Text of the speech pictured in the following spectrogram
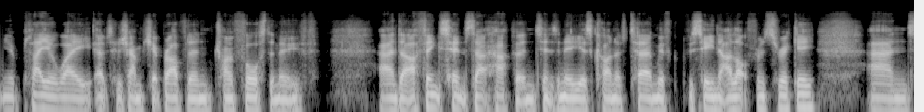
you know, play your way up to the championship rather than try and force the move. And uh, I think since that happened, since the New Year's kind of term, we've, we've seen that a lot from Siriki. And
